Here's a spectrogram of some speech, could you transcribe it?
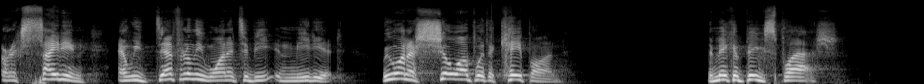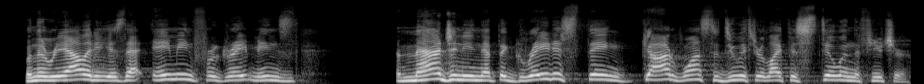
or exciting, and we definitely want it to be immediate. We want to show up with a cape on and make a big splash. When the reality is that aiming for great means imagining that the greatest thing God wants to do with your life is still in the future.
